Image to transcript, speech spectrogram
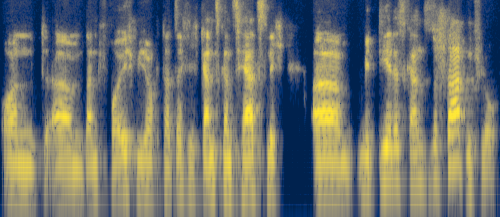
Und ähm, dann freue ich mich auch tatsächlich ganz, ganz herzlich, ähm, mit dir das Ganze zu starten, Flo.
